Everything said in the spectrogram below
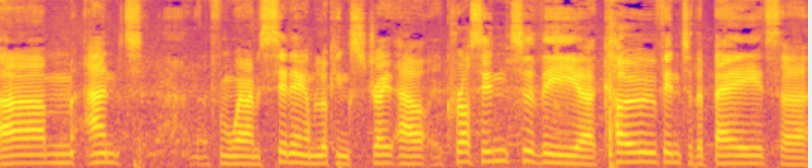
Um, and from where I'm sitting, I'm looking straight out across into the uh, cove, into the bay. It uh,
